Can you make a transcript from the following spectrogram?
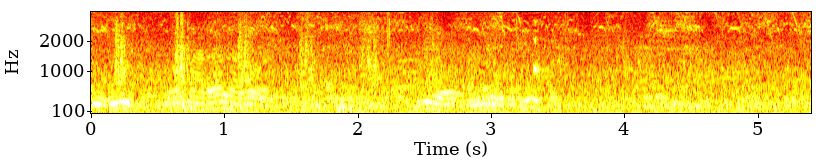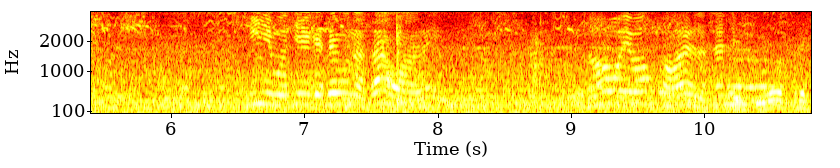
Voy a amarrar la voz. Mínimo tiene que ser unas aguas, ¿eh? No, hoy vamos a ver, ¿no? 22, 3,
